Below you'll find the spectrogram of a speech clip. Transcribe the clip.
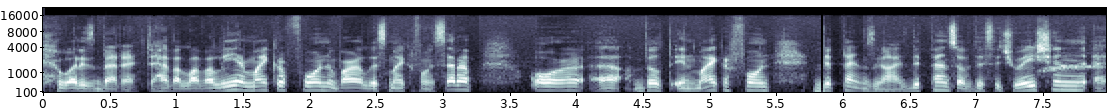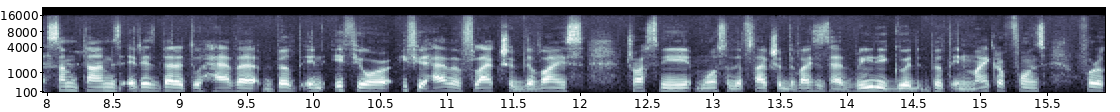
what is better to have a lavalier microphone, wireless microphone setup or a built-in microphone? Depends guys. Depends of the situation. Uh, sometimes it is better to have a built-in if you're if you have a flagship device trust me most of the flagship devices have really good built-in microphones for a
